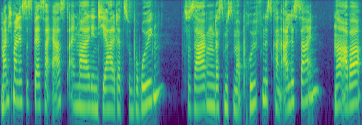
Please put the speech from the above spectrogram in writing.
Manchmal ist es besser, erst einmal den Tierhalter zu beruhigen, zu sagen, das müssen wir prüfen, das kann alles sein, ne, aber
